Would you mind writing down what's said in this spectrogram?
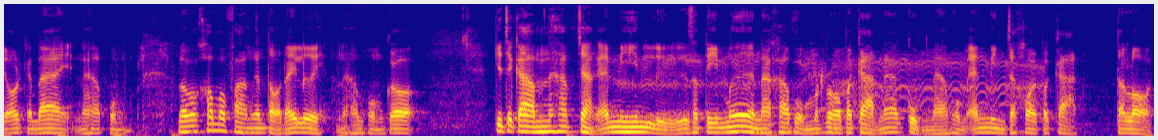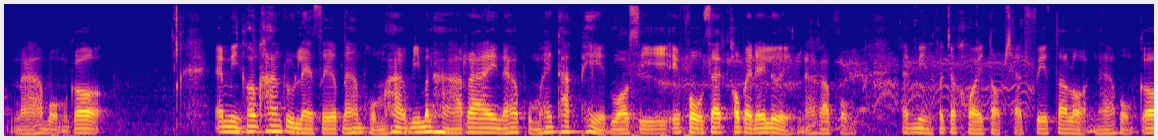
ยอดกันได้นะครับ ผมแล้วก็เข้ามาฟาร์มกันต่อได้เลยนะครับ ผมก็กิจกรรมนะครับจากแอดมินหรือสตรีมเมอร์นะครับผมรอประกาศหน้ากลุ่มนะครับผมแอดมินจะคอยประกาศตลอดนะครับผมก็แอดมินค่อนข้างดูแลเซิร์ฟนะครับผมหากมีปัญหาอะไรนะครับผมให้ทักเพจ w c x 4 z เข้าไปได้เลยนะครับผม แอดมินเขาจะคอยตอบแชทเฟซตลอดนะครับผมก็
